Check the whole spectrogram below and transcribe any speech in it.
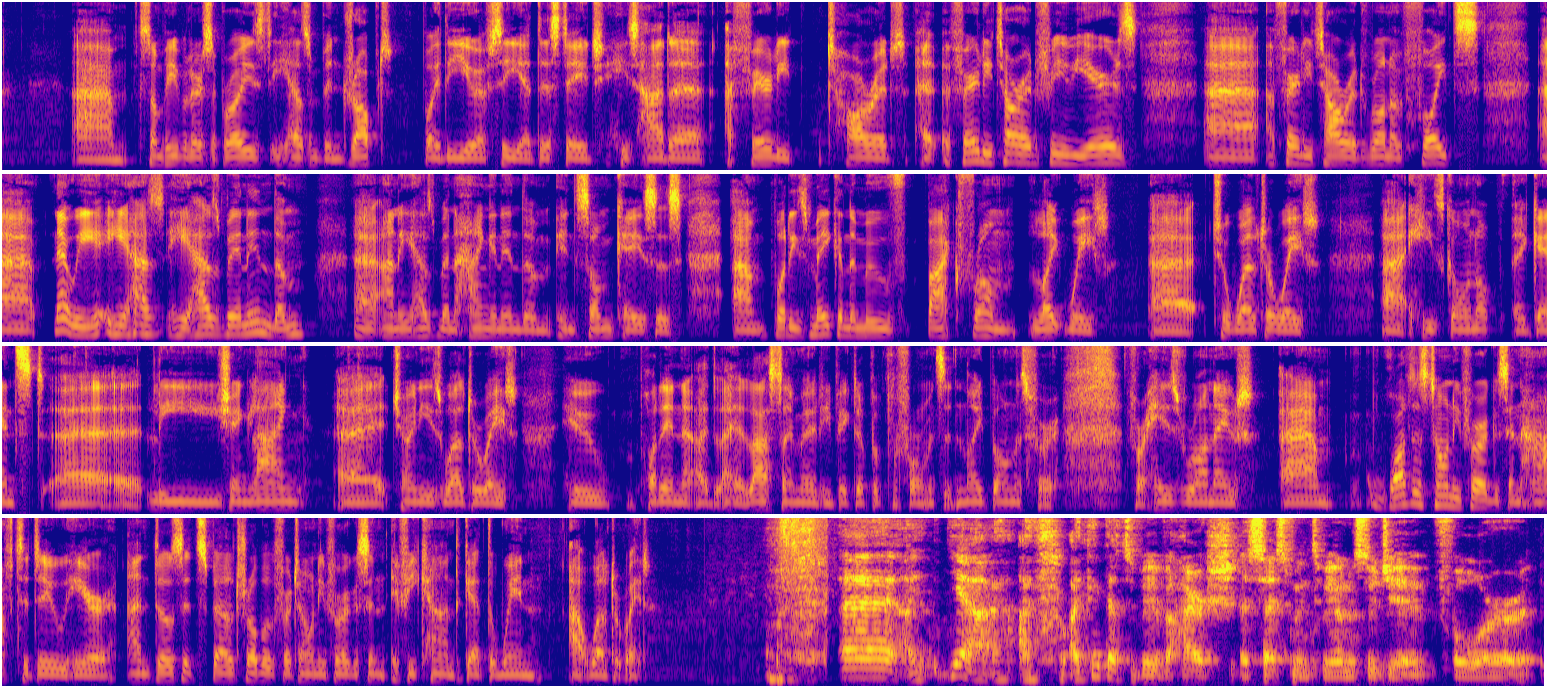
Um, some people are surprised he hasn't been dropped by the UFC at this stage. He's had a, a fairly torrid, a, a fairly torrid few years, uh, a fairly torrid run of fights. Uh, now he, he has he has been in them, uh, and he has been hanging in them in some cases. Um, but he's making the move back from lightweight uh, to welterweight. Uh, he's going up against uh, Li Jingliang, uh, Chinese welterweight, who put in uh, last time out. He picked up a performance at night bonus for for his run out. Um, what does Tony Ferguson have to do here, and does it spell trouble for Tony Ferguson if he can't get the win at welterweight? Uh, yeah, I, I, think that's a bit of a harsh assessment, to be honest with you, for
